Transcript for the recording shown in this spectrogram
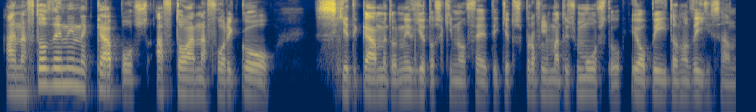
Αν αυτό δεν είναι κάπως αυτοαναφορικό σχετικά με τον ίδιο το σκηνοθέτη και τους προβληματισμούς του οι οποίοι τον οδήγησαν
